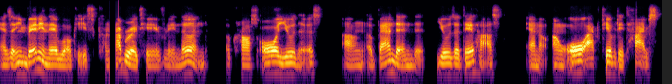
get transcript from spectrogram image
as the embedding network is collaboratively learned across all users on abandoned user data and on all activity types,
